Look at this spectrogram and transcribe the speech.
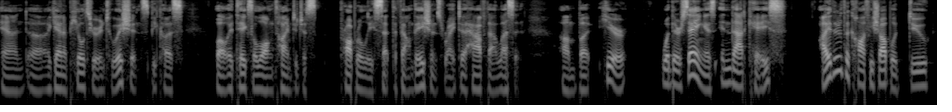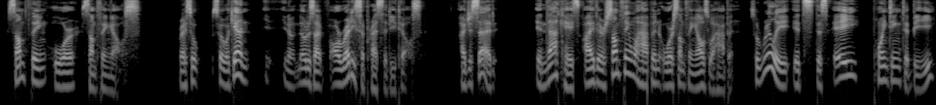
and uh, again appeal to your intuitions because well, it takes a long time to just properly set the foundations right to have that lesson. Um, but here, what they're saying is in that case, either the coffee shop would do something or something else. Right? So so again, you know, notice I've already suppressed the details. I just said in that case, either something will happen or something else will happen. So really, it's this A pointing to B,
